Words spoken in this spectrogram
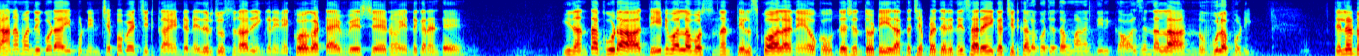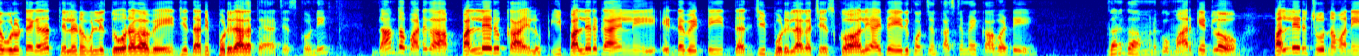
చాలా మంది కూడా ఇప్పుడు నేను చెప్పబోయే చిట్కా ఏంటని ఎదురు చూస్తున్నారు. ఇంకా నేను ఎక్కువగా టైం వేస్ట్ చేయను. ఎందుకనంటే ఇదంతా కూడా దేనివల్ల వస్తుందని తెలుసుకోవాలనే ఒక ఉద్దేశంతో ఇదంతా చెప్పడం జరిగింది. సరే ఇక చిట్కాలకు వచ్చేద్దాం. మనకు దీనికి కావాల్సిందల్లా నువ్వుల పొడి. తెల్ల నువ్వులు ఉంటాయి కదా తెల్ల నువ్వుల్ని దూరగా వేయించి దాన్ని పొడిలాగా తయారు చేసుకోండి. దాంతో పాటుగా పల్లేరు కాయలు. ఈ పల్లేరు కాయల్ని ఎండబెట్టి దంచి పొడిలాగా చేసుకోవాలి. అయితే ఇది కొంచెం కష్టమే కాబట్టి కనుక మనకు మార్కెట్లో పల్లేరు చూర్ణం అని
